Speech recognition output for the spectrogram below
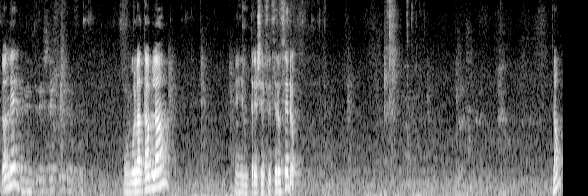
¿Dónde? En el 3F00. Pongo la tabla en 3F00. ¿No?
